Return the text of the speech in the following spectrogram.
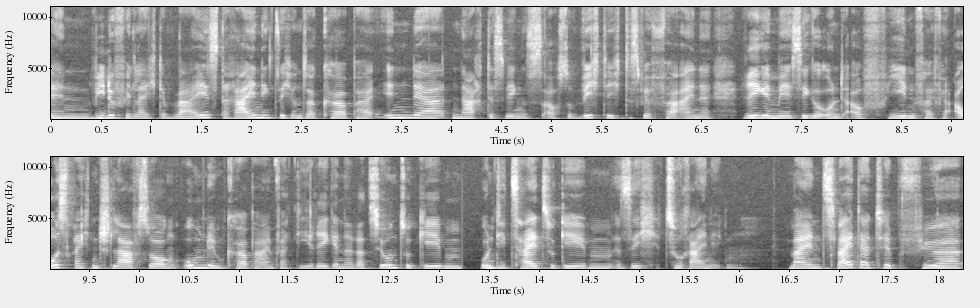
Denn wie du vielleicht weißt, reinigt sich unser Körper in der Nacht. Deswegen ist es auch so wichtig, dass wir für eine regelmäßige und auf jeden Fall für ausreichend Schlaf sorgen, um dem Körper einfach die Regeneration zu geben und die Zeit zu geben, sich zu reinigen. Mein zweiter Tipp für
